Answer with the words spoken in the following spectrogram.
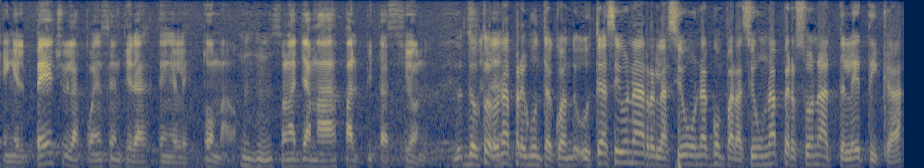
en el pecho y las pueden sentir hasta en el estómago. Son las llamadas palpitaciones. Doctor, una pregunta. Cuando usted hace una relación, una comparación, una persona atlética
